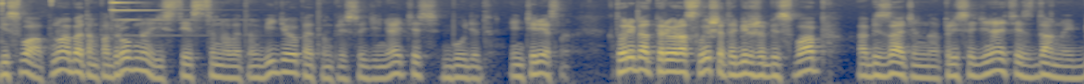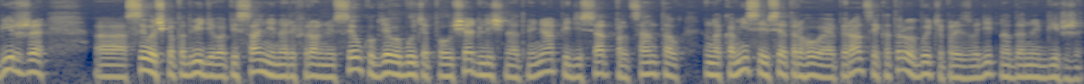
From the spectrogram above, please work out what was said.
Biswap. Ну об этом подробно, естественно, в этом видео, поэтому присоединяйтесь, будет интересно. Кто, ребят, первый раз слышит, это биржа Biswap, обязательно присоединяйтесь к данной бирже. А, ссылочка под видео в описании на реферальную ссылку, где вы будете получать лично от меня 50% на комиссии все торговые операции, которые вы будете производить на данной бирже.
